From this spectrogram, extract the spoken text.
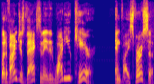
But if I'm just vaccinated, why do you care? And vice versa.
